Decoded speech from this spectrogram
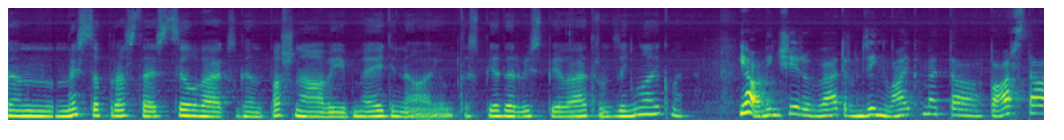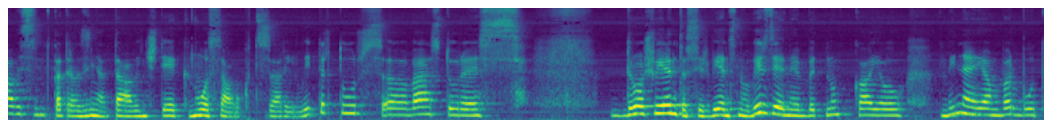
gan nesaprastais cilvēks, gan pašnāvība, mēģinājumi. Tas pieder viss pie vētru un ziņu laikmeta. Jā, viņš ir vētru un ziņu laikmetā pārstāvis. Katrā ziņā tā viņš tiek nosaukts arī literatūras vēsturēs. Droši vien tas ir viens no virzieniem, bet, nu, kā jau minējām, varbūt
